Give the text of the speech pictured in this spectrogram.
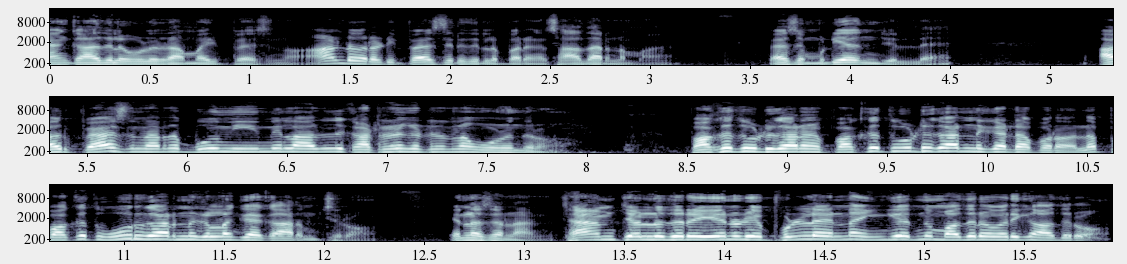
என் காதில் விழுற மாதிரி பேசணும். ஆண்டவர் அப்படி பேசுறது இல்லை பாருங்கள் சாதாரணமாக பேச முடியாதுன்னு சொல்ல அவர் பேசினார்னா பூமி இமெயில் அது கட்டணம் கட்டணம்லாம் விழுந்துரும் பக்கத்து வீட்டுக்காரன் பக்கத்து வீட்டுக்காரனு கேட்டால் பரவாயில்ல பக்கத்து ஊருக்காரனுக்கெல்லாம் கேட்க ஆரம்பிச்சிடும் என்ன சொன்னான்? சாம் செல்லுதுரை என்னுடைய பிள்ளை என்ன இங்கேருந்து மதுரை வரைக்கும் அதிரும்.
